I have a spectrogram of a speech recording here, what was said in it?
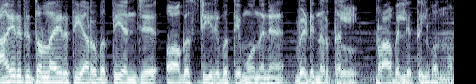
ആയിരത്തി തൊള്ളായിരത്തി അറുപത്തിയഞ്ച് ഓഗസ്റ്റ് ഇരുപത്തിമൂന്നിന് വെടിനിർത്തൽ പ്രാബല്യത്തിൽ വന്നു.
